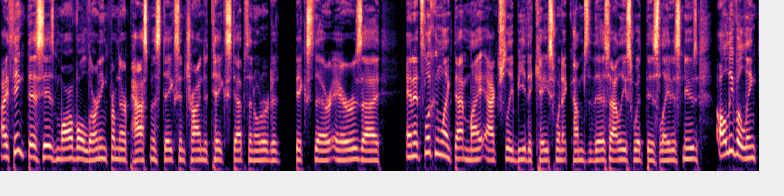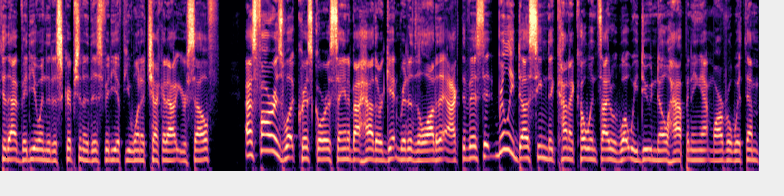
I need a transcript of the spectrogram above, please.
I think this is Marvel learning from their past mistakes and trying to take steps in order to fix their errors. Uh, and it's looking like that might actually be the case when it comes to this, at least with this latest news. I'll leave a link to that video in the description of this video if you want to check it out yourself. As far as what Chris Gore is saying about how they're getting rid of a lot of the activists, it really does seem to kind of coincide with what we do know happening at Marvel with them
